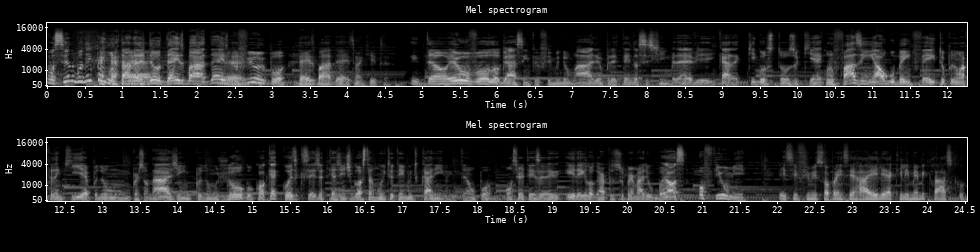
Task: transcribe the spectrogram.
Você eu não vou nem perguntar, né? Deu 10 barra 10 pro É. filme, pô. 10 barra 10, Marquito. Então eu vou logar assim pro filme do Mario, pretendo assistir em breve. E cara, que gostoso que é quando fazem algo bem feito por uma franquia, por um personagem, por um jogo, qualquer coisa que seja que a gente gosta muito e tem muito carinho. Então, pô, com certeza irei logar pro Super Mario Bros. o filme. Esse filme, só pra encerrar, ele é aquele meme clássico.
